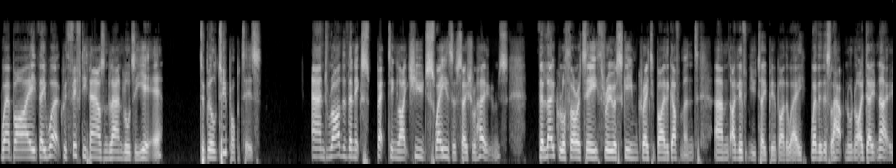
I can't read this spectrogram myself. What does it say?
whereby they work with 50,000 landlords a year to build two properties? And rather than expecting like huge swathes of social homes, the local authority through a scheme created by the government. Um, I live in utopia, by the way. Whether this will happen or not, I don't know.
